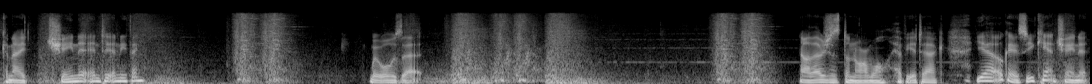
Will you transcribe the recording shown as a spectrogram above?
Can I chain it into anything? Wait, what was that? No, that was just a normal heavy attack. Yeah, okay, so you can't chain it.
